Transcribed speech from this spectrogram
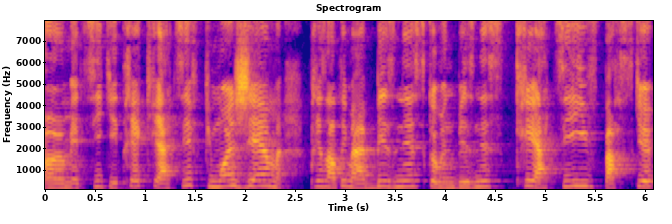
un métier qui est très créatif. Puis moi, j'aime présenter ma business comme une business créative parce que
